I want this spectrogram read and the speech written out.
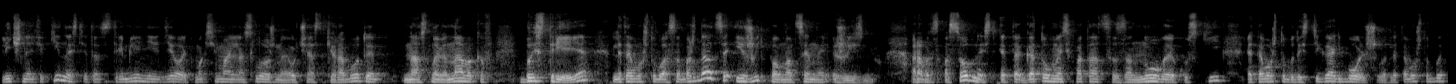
Личная эффективность – это стремление делать максимально сложные участки работы на основе навыков быстрее, для того, чтобы освобождаться и жить полноценной жизнью. Работоспособность – это готовность хвататься за новые куски для того, чтобы достигать большего, для того, чтобы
